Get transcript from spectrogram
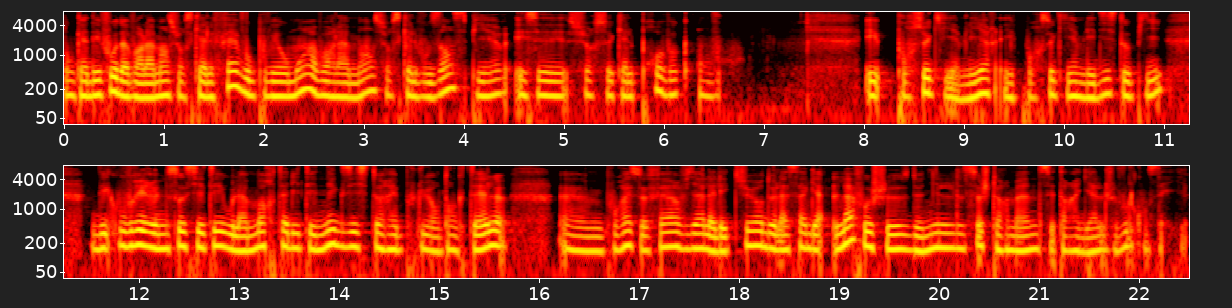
Donc à défaut d'avoir la main sur ce qu'elle fait, vous pouvez au moins avoir la main sur ce qu'elle vous inspire et c'est sur ce qu'elle provoque en vous. Et pour ceux qui aiment lire et pour ceux qui aiment les dystopies, découvrir une société où la mortalité n'existerait plus en tant que telle euh, pourrait se faire via la lecture de la saga La Faucheuse de Neil Susterman. C'est un régal, je vous le conseille.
